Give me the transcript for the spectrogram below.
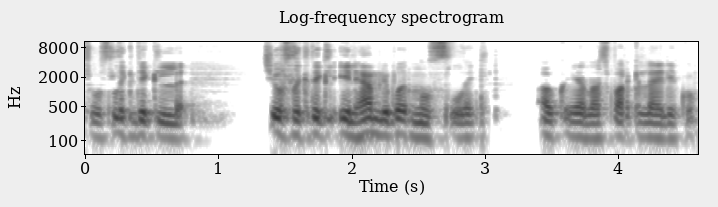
توصلك ديك ال... توصلك ديك الإلهام اللي بغيت نوصل لك. okay يلا تبارك الله عليكم.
